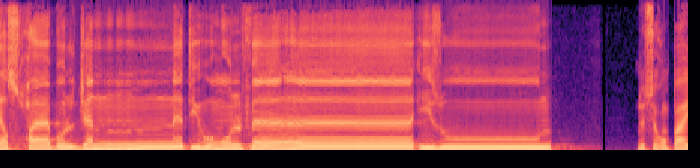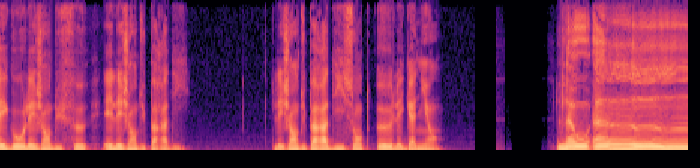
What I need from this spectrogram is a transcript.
اصحاب الجنه هم الفائزون Ne seront pas égaux les gens du feu et les gens du paradis. Les gens du paradis sont eux les gagnants. لو أنزلنا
